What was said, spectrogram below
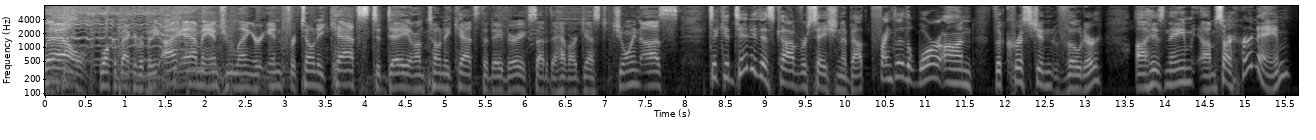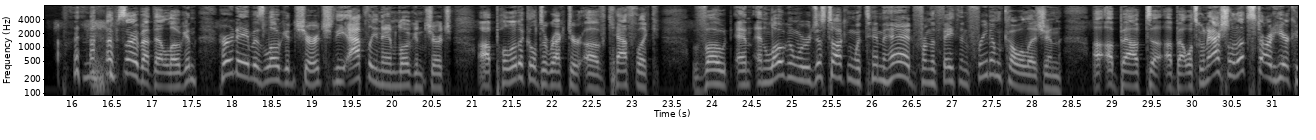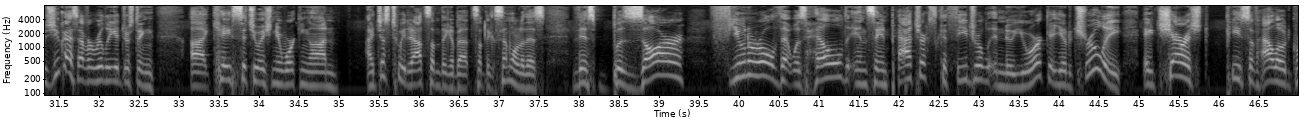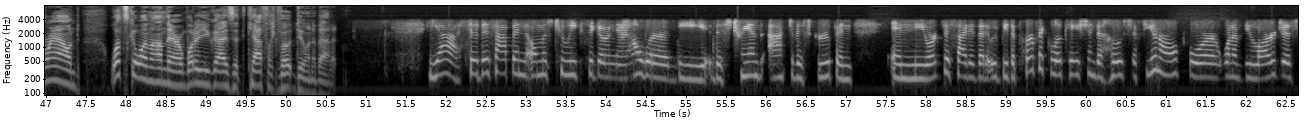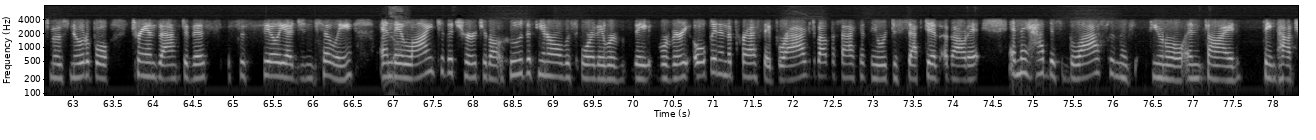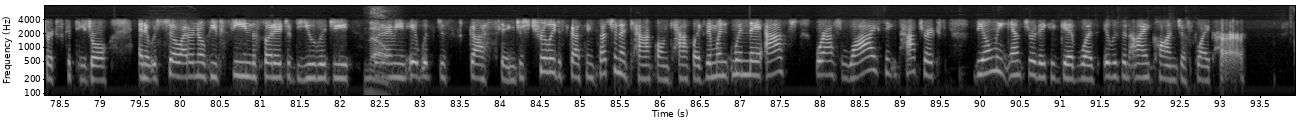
Well, welcome back, everybody. I am Andrew Langer in for Tony Katz today on Tony Katz Today. Very excited to have our guest join us to continue this conversation about, frankly, the war on the Christian voter. Uh, his name, I'm sorry, her name. I'm sorry about that, Logan. Her name is Logan Church, the aptly named Logan Church, uh, political director of Catholic vote. And and Logan, we were just talking with Tim Head from the Faith and Freedom Coalition uh, about uh, about what's going on. Actually, let's start here because you guys have a really interesting uh, case situation you're working on. I just tweeted out something about something similar to this. This bizarre funeral that was held in St. Patrick's Cathedral in New York. You know, truly a cherished piece of hallowed ground. What's going on there, and what are you guys at Catholic Vote doing about it? Yeah, so this happened almost two weeks ago now, where the this trans activist group in in New York decided that it would be the perfect location to host a funeral for one of the largest, most notable trans activists, Cecilia Gentili, and yeah. they lied to the church about who the funeral was for. They were they were very open in the press. They bragged about the fact that they were deceptive about it, and they had this blasphemous funeral inside St. Patrick's Cathedral, and it was so. I don't know if you've seen the footage of the eulogy, no. but I mean, it was disgusting, just truly disgusting. Such an attack on Catholics. And when when they asked, were asked why St. Patrick's, the only answer they could give was it was an icon just like her.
